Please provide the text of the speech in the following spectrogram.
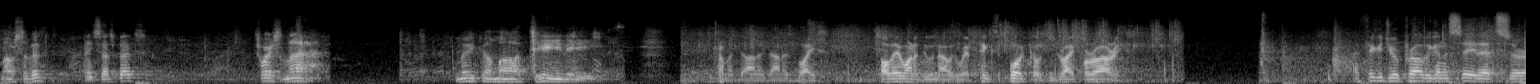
Most of it. Any suspects? It's worse than that. Make a martini. Coming down is on advice. All they want to do now is wear pink sport coats and drive Ferraris. I figured you were probably gonna say that, sir.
